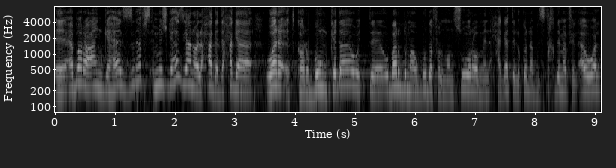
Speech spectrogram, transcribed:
عبارة عن جهاز نفس مش جهاز يعني ولا حاجة ده حاجة ورقة كربون كده وبرضو موجودة في المنصورة ومن الحاجات اللي كنا بنستخدمها في الأول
